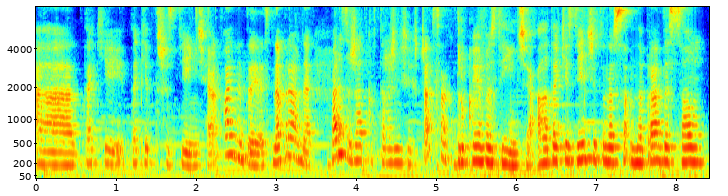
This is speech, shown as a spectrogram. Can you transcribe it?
e, takie, takie trzy zdjęcia. Fajne to jest, naprawdę. Bardzo rzadko w teraźniejszych czasach drukujemy zdjęcia, ale takie zdjęcia to nas, naprawdę są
